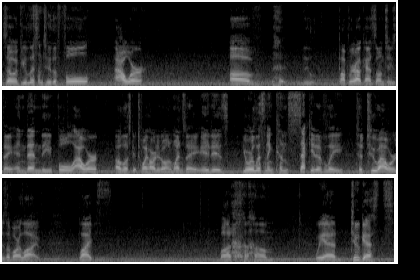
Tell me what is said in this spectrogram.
So if you listen to the full hour of the Popular Outcasts on Tuesday and then the full hour of Let's Get Twi-Hearted on Wednesday, it is you're listening consecutively to two hours of our live lives. But um, we had two guests.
